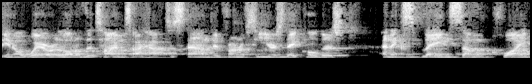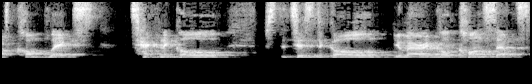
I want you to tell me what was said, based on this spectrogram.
you know, where a lot of the times I have to stand in front of senior stakeholders and explain some quite complex technical, statistical, numerical concepts.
